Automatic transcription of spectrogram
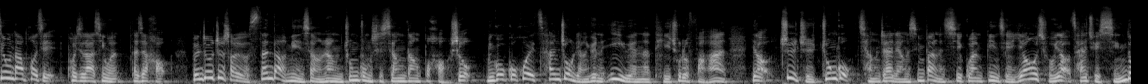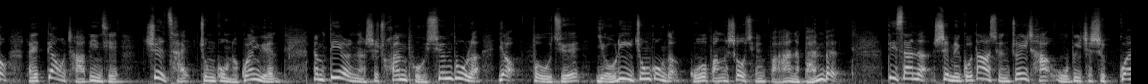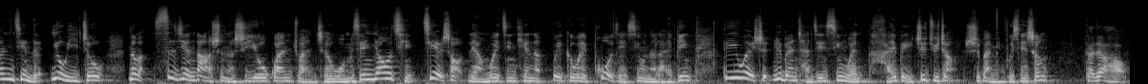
新闻大破解，破解大新闻。大家好，本周至少有三大面向让中共是相当不好受。美国国会参众两院的议员呢提出了法案，要制止中共强摘良心犯的器官，并且要求要采取行动来调查并且制裁中共的官员。那么第二呢是川普宣布了要否决有利中共的国防授权法案的版本。第三呢是美国大选追查舞弊，这是关键的又一周。那么四件大事呢是攸关转折。我们先邀请介绍两位今天呢为各位破解新闻的来宾。第一位是日本产经新闻台北支局长石柏明夫先生，大家好。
